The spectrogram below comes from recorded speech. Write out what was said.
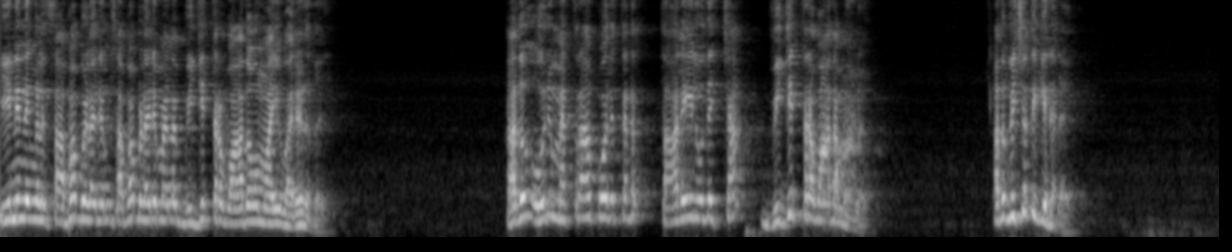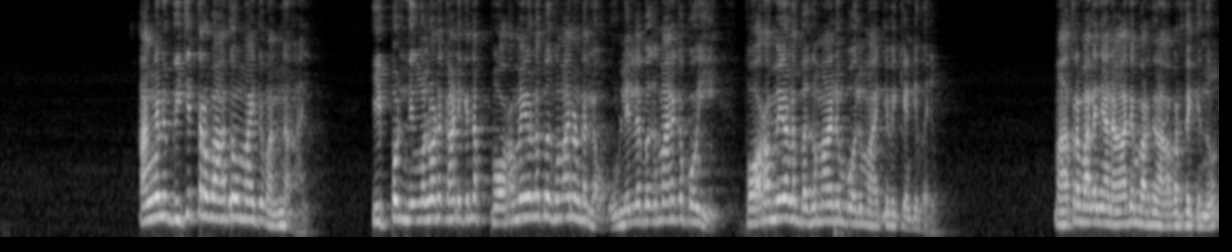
ഇനി നിങ്ങൾ സഭ പിളരും സഭ പിളരും എന്ന വിചിത്ര വാദവുമായി വരരുത്. അത് ഒരു മെത്രാപോലത്തെ തലയിൽ ഉദിച്ച വിചിത്രവാദമാണ്. അത് വിശ്വസിക്കരുത്. അങ്ങനെ വിചിത്രവാദവുമായിട്ട് വന്നാൽ ഇപ്പോൾ നിങ്ങളോട് കാണിക്കുന്ന പുറമേയുള്ള ബഹുമാനം ഉണ്ടല്ലോ ഉള്ളിലെ ബഹുമാനമൊക്കെ പോയി പുറമേയുള്ള ബഹുമാനം പോലും മാറ്റിവെക്കേണ്ടി വരും. മാത്രമല്ല ഞാൻ ആദ്യം പറഞ്ഞത് ആവർത്തിക്കുന്നു.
